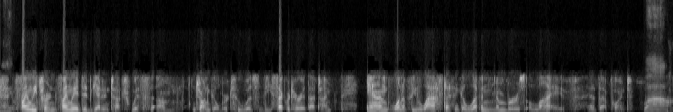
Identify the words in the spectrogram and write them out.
Right. Finally, turned. Finally, I did get in touch with um, John Gilbert, who was the secretary at that time, and one of the last, I think, eleven members alive at that point. Wow!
